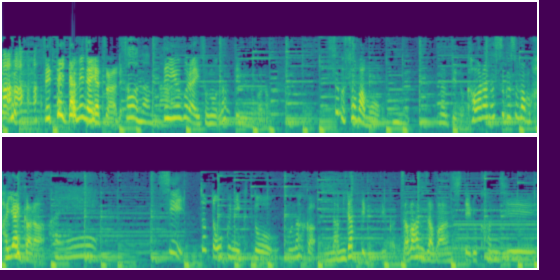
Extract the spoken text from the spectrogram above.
絶対ダメなやつあれそうなんだ。っていうぐらいそのなんていうのかなすぐそばもうん。なんていうの河原のすぐそばも速いから。しちょっと奥に行くともうなんか波立ってるっていうかザバンザバンしてる感じ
